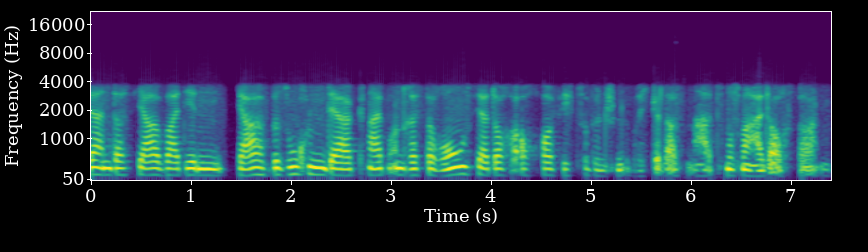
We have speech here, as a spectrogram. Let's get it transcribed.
während das ja bei den ja, Besuchen der Kneipen und Restaurants ja doch auch häufig zu wünschen übrig gelassen hat, muss man halt auch sagen.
